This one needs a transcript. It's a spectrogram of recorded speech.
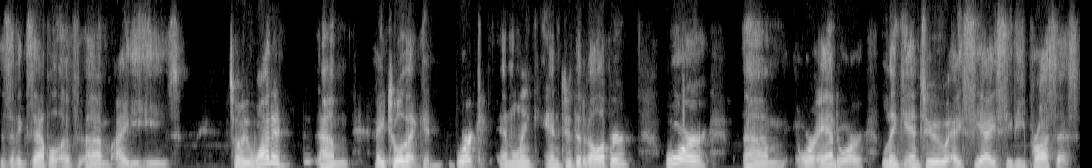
is an example of um, IDEs. So we wanted um, a tool that could work and link into the developer or um, or and or link into a CI/CD process.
